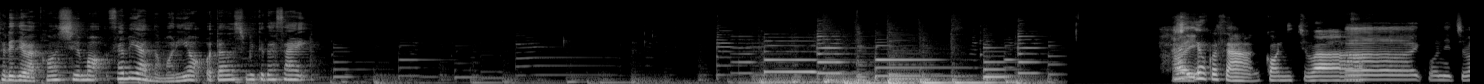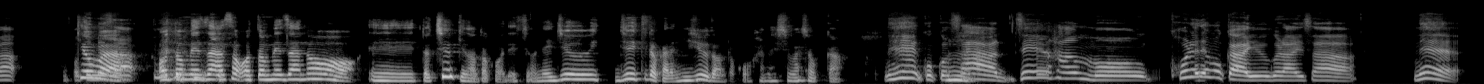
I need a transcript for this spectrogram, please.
それでは今週もサビアンの森をお楽しみください。はい、ようこさん、こんにちは。はーい、こんにちは。今日は乙女座、そう、乙女座の、えっ、と、中期のところですよね。10 11度から20度のところお話ししましょうか。ねえここさ、前半もこれでもかいうぐらいさ、ねえ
